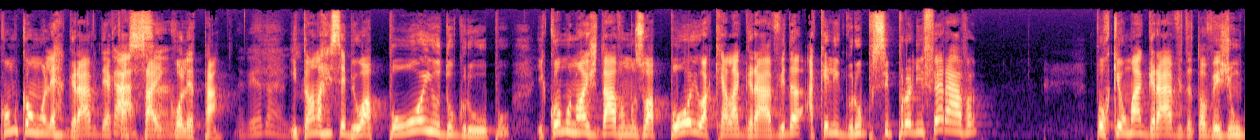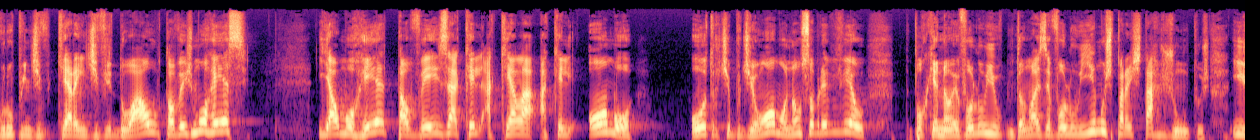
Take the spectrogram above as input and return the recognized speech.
como que uma mulher grávida ia Caça. caçar e coletar? É verdade. Então ela recebeu o apoio do grupo, e como nós dávamos o apoio àquela grávida, aquele grupo se proliferava. Porque uma grávida, talvez de um grupo que era individual, talvez morresse. E ao morrer, talvez aquele, aquela, aquele homo outro tipo de homo não sobreviveu, porque não evoluiu. Então nós evoluímos para estar juntos. E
